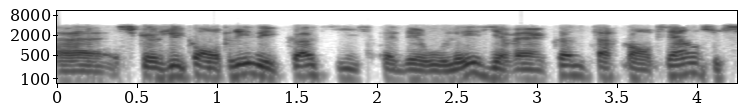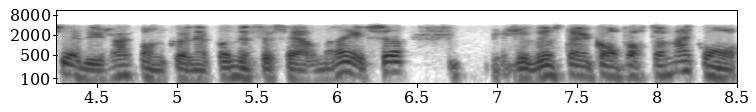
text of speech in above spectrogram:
Euh, ce que j'ai compris des cas qui s'étaient déroulés, il y avait un cas de faire confiance aussi à des gens qu'on ne connaît pas nécessairement. Et ça, je veux dire, c'est un comportement qu'on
